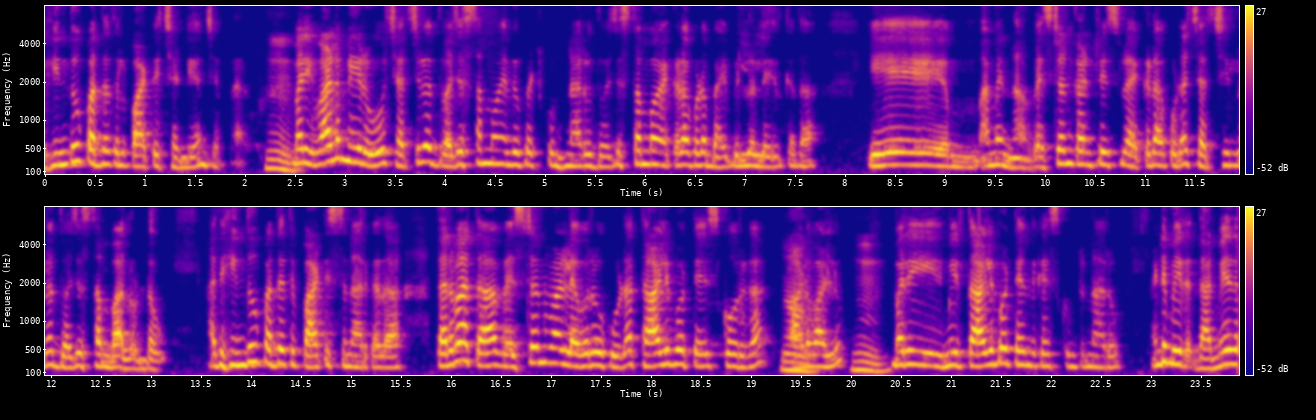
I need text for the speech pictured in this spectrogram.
హిందూ పద్ధతులు పాటించండి అని చెప్పారు. మరి ఇవాళ మీరు చర్చిలో ధ్వజస్తంభం ఎందుకు పెట్టుకుంటున్నారు? ధ్వజస్తంభం ఎక్కడా కూడా బైబిల్లో లేదు కదా. ఏ ఐ మీన్ వెస్టర్న్ కంట్రీస్లో ఎక్కడా కూడా చర్చిల్లో ధ్వజస్తంభాలు ఉండవు అది హిందూ పద్ధతి పాటిస్తున్నారు కదా. తర్వాత వెస్టర్న్ వాళ్ళు ఎవరు కూడా తాళిబొట్టు వేసుకోరుగా. ఆడవాళ్ళు. మరి మీరు తాళిబొట్టు ఎందుకు వేసుకుంటున్నారు? అంటే మీరు దాని మీద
